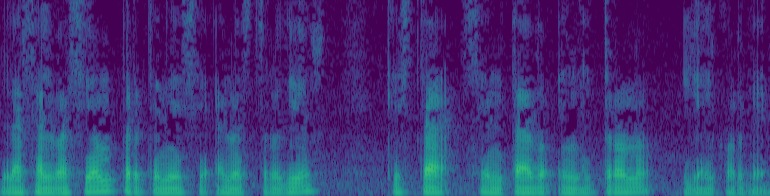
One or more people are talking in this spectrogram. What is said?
La salvación pertenece a nuestro Dios que está sentado en el trono y al Cordero.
